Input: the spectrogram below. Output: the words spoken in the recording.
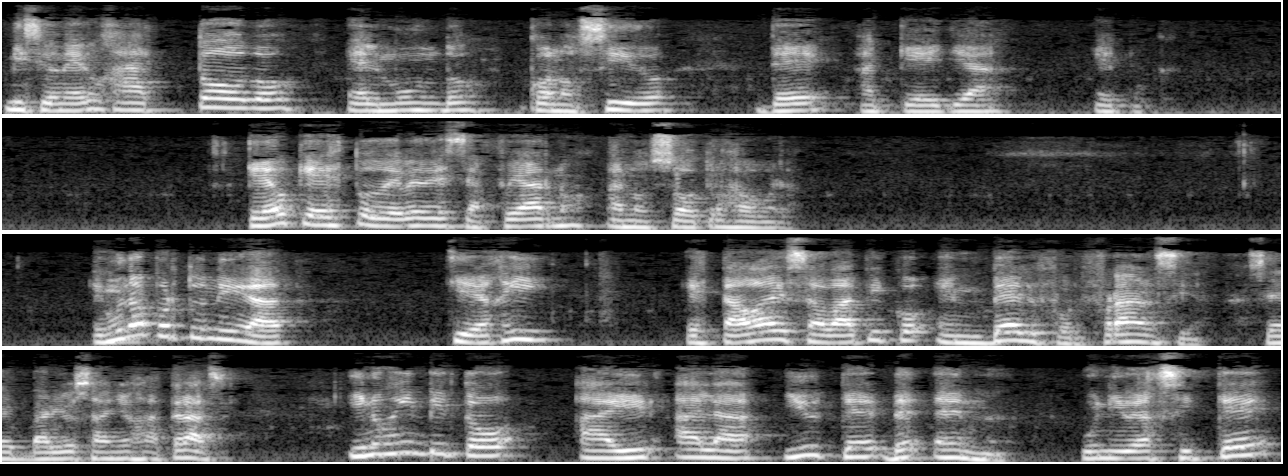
misioneros a todo el mundo conocido de aquella época. Creo que esto debe desafiarnos a nosotros ahora. En una oportunidad, Thierry estaba de sabático en Belfort, Francia, hace varios años atrás, y nos invitó a ir a la UTBM, Université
